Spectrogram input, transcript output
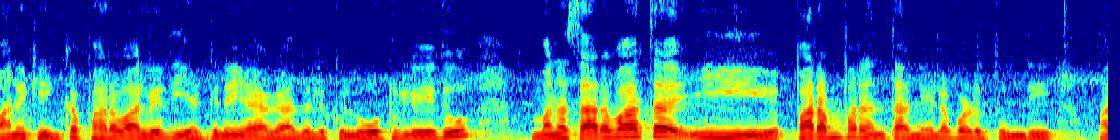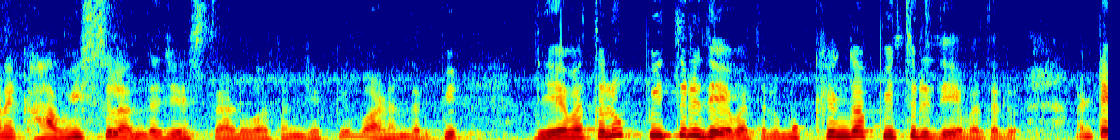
మనకి ఇంకా పర్వాలేదు యజ్ఞయాగాదులకు లోటు లేదు. మన తర్వాత ఈ పరంపర అంతా నిలబడుతుంది. మనకి హవిస్సులు అందజేస్తాడు అతని చెప్పి వాళ్ళందరూ. దేవతలు పితృదేవతలు ముఖ్యంగా పితృదేవతలు. అంటే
